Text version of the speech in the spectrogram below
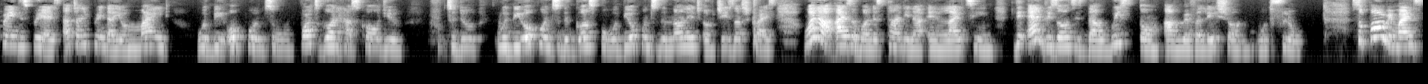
praying this prayer is actually praying that your mind would be open to what God has called you to do would be open to the gospel, would be open to the knowledge of Jesus Christ. When our eyes of understanding are enlightened, the end result is that wisdom and revelation would flow. So Paul reminds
